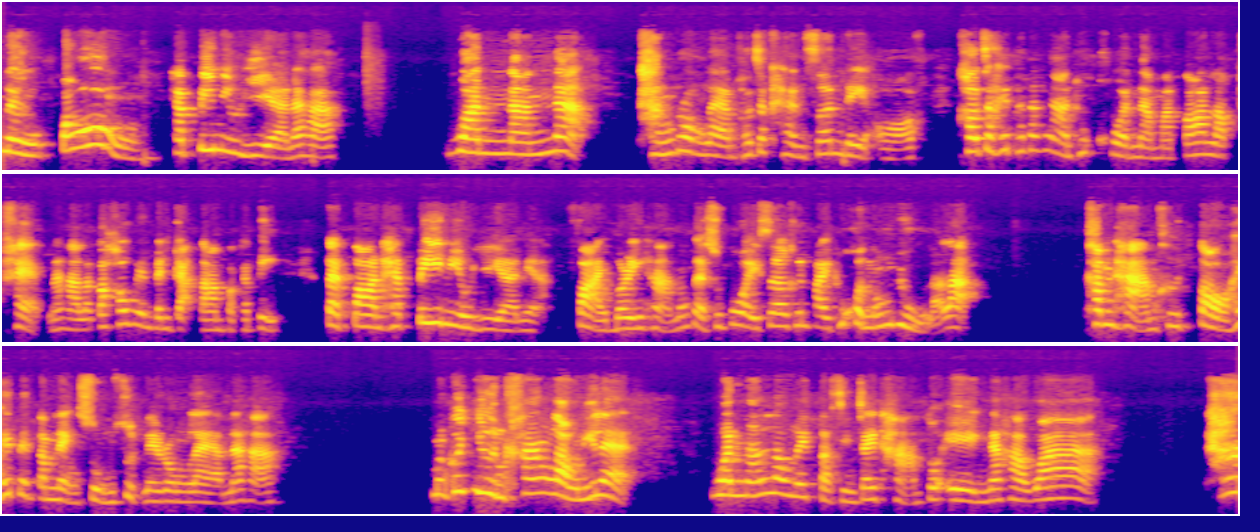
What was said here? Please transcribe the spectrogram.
หนึ่งป้อง Happy New Year นะคะ วันนั้นน่ะทั้งโรงแรมเขาจะ cancel day off เขาจะให้พนักงานทุกคนนะมาต้อนรับแขกนะคะ แล้วก็เข้าเวรเป็นกะตามปกติ แต่ตอน Happy New Year เนี่ย ฝ่ายบริหารตั้งแต่ซูเปอร์วิเซอร์ขึ้นไปทุกคนต้องอยู่แล้วล่ะคำถามคือต่อให้เป็นตำแหน่งสูงสุดในโรงแรมนะคะ มันก็ยืนข้างเรานี่แหละ วันนั้นเราเลยตัดสินใจถามตัวเองนะคะว่า ถ้า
